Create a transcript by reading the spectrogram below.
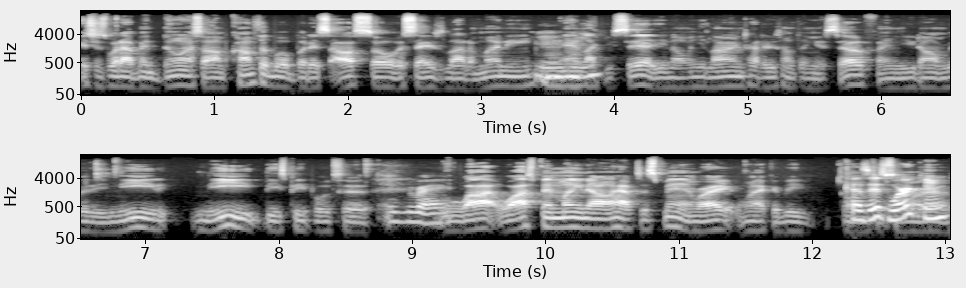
it's just what I've been doing, so I'm comfortable. But it's also it saves a lot of money, Mhm. and like you said, you know, when you learn how to do something yourself, and you don't really need need these people to Right. why why spend money that I don't have to spend, right? When I could be going 'Cause to it's working.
